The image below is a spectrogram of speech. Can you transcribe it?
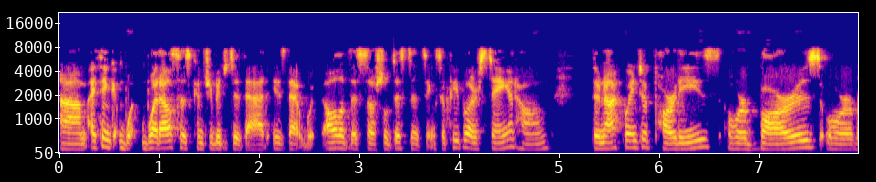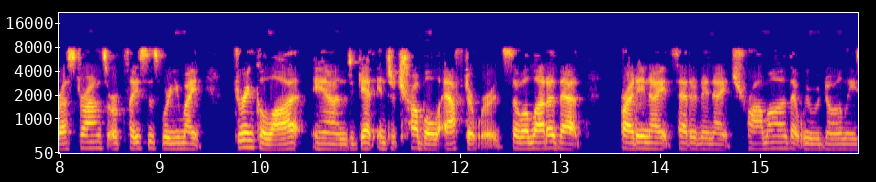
Um, I think w- what else has contributed to that is that w- all of the social distancing. So people are staying at home. They're not going to parties or bars or restaurants or places where you might drink a lot and get into trouble afterwards. So a lot of that Friday night, Saturday night trauma that we would normally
